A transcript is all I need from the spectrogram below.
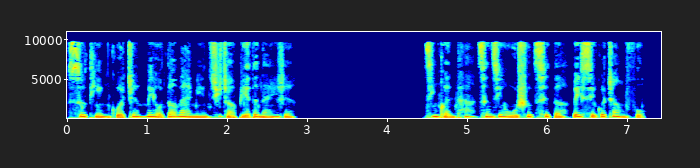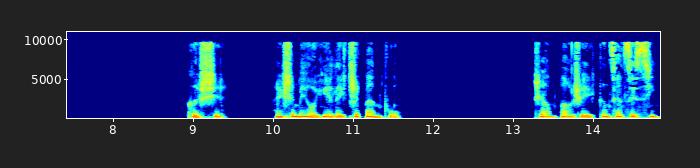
苏婷果真没有到外面去找别的男人。尽管她曾经无数次的威胁过丈夫，可是还是没有越雷池半步。这让鲍瑞更加自信，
